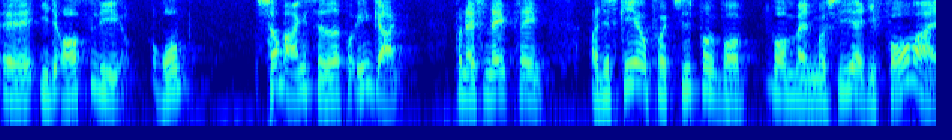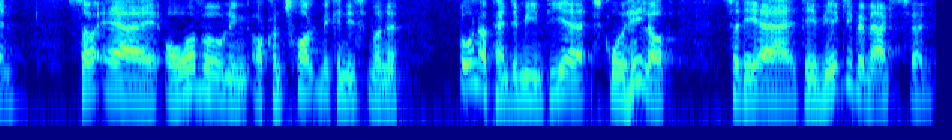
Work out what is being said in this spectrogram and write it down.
øh, i det offentlige rum så mange steder på en gang på nationalplan. Og det sker jo på et tidspunkt, hvor, hvor man må sige, at i forvejen, så er øh, overvågning og kontrolmekanismerne under pandemien, de er skruet helt op. Så det er, det er virkelig bemærkelsesværdigt.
